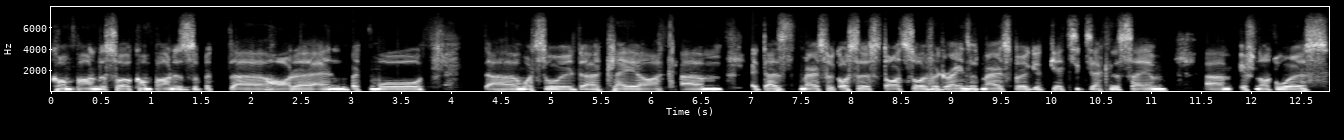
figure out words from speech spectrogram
compound, the soil compound is a bit uh, harder and a bit more. Uh, what's the word? Uh, clay-like. Um, it does. Maritzburg also starts so if it rains at Maritzburg, it gets exactly the same, um, if not worse.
